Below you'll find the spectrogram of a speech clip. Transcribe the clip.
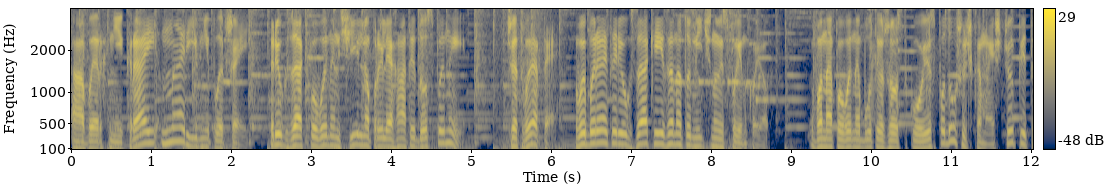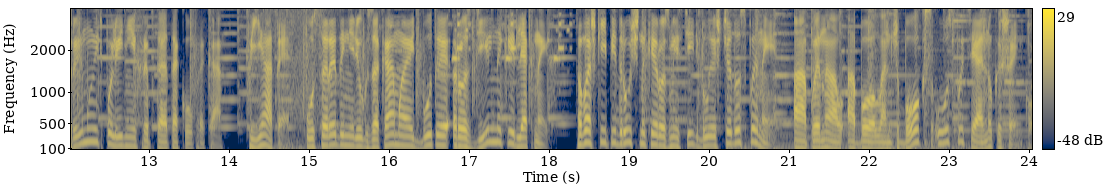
а верхній край на рівні плечей. Рюкзак повинен щільно прилягати до спини. Четверте, вибирайте рюкзаки із анатомічною спинкою. Вона повинна бути жорсткою з подушечками, що підтримують по лінії хребта та куприка. П'яте. Усередині рюкзака мають бути роздільники для книг. Важкі підручники розмістіть ближче до спини, а пенал або ланчбокс у спеціальну кишеньку.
